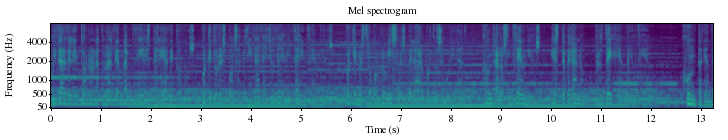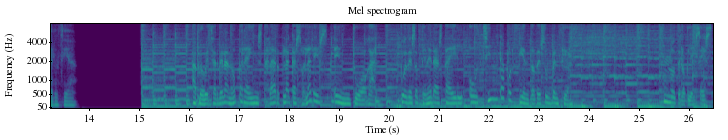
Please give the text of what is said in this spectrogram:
Cuidar del entorno natural de Andalucía es tarea de todos, porque tu responsabilidad ayuda a evitar incendios, porque nuestro compromiso es velar por tu seguridad. Contra los incendios, este verano protege Andalucía. Junta de Andalucía. Aprovecha el verano para instalar placas solares en tu hogar. Puedes obtener hasta el 80% de subvención. No te lo pienses.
